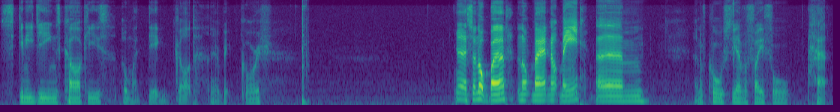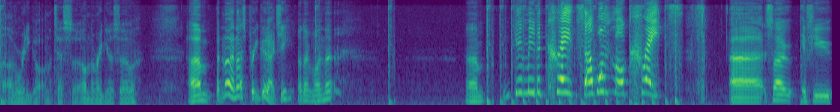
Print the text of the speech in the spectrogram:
Skinny jeans, khakis. Oh my dear god, they're a bit gorish. Yeah, so not bad, not bad, not bad. Um, and of course the ever faithful hat that I've already got on the test on the regular server. Um, but no, that's pretty good actually. I don't mind that. Um, give me the crates. I want more crates. Uh, so if you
